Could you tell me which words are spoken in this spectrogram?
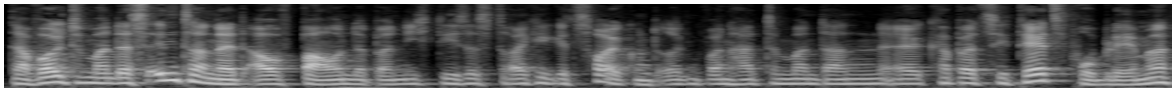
da wollte man das Internet aufbauen, aber nicht dieses dreckige Zeug. Und irgendwann hatte man dann äh, Kapazitätsprobleme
